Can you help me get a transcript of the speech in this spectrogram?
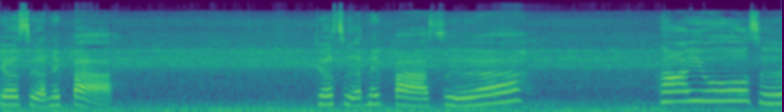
เจอเสือในป่า เจอเสือในป่าเสือพายุเสือ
